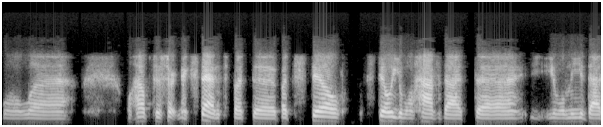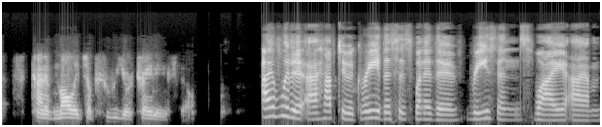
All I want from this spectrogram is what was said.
will uh, will help to a certain extent, but uh, but still still you will have that uh, you will need that kind of knowledge of who you're training still. I would uh, I have to agree. This is one of the reasons why um,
